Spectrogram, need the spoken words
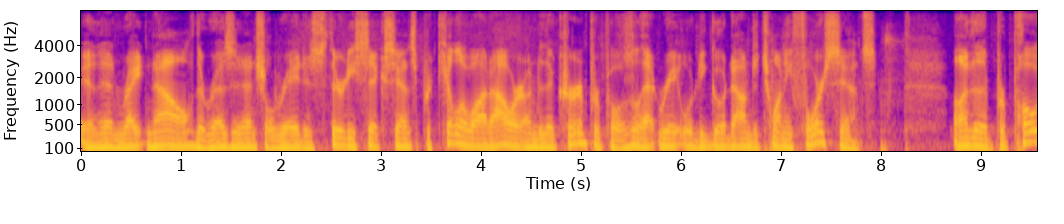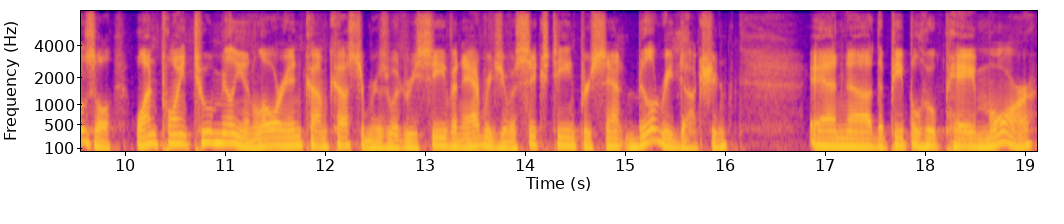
And then right now, the residential rate is 36 cents per kilowatt hour. Under the current proposal, that rate would go down to 24 cents. Under the proposal, 1.2 million lower income customers would receive an average of a 16% bill reduction, and uh, the people who pay more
